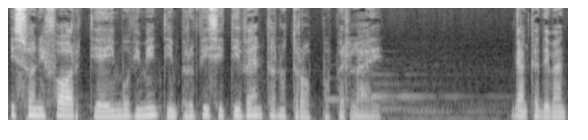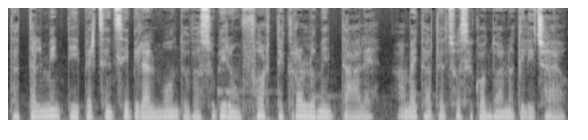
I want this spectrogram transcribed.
I suoni forti e i movimenti improvvisi diventano troppo per lei. Bianca diventa talmente ipersensibile al mondo da subire un forte crollo mentale a metà del suo secondo anno di liceo.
